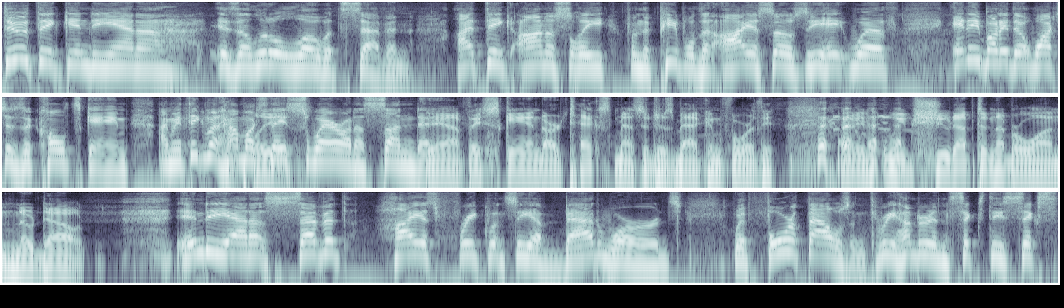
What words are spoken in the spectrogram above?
do think Indiana is a little low at seven. I think, honestly, from the people that I associate with, anybody that watches a Colts game, I mean, think about how Oh, much they swear on a Sunday. Yeah, if they scanned our text messages back and forth, I mean, we'd shoot up to number one, no doubt. Indiana, seventh highest frequency of bad words with 4,366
